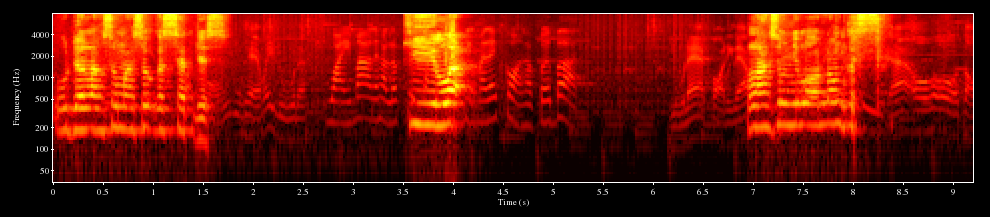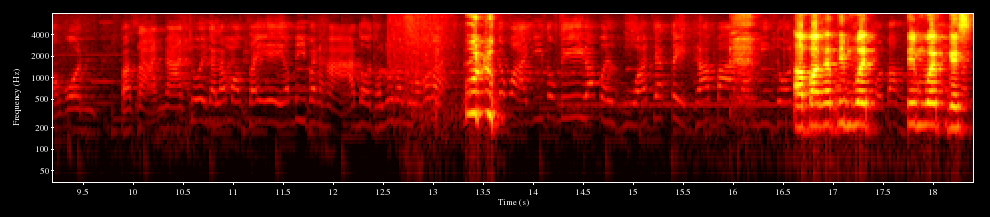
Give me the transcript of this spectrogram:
udah langsung masuk ke set guys gila langsung nyelonong ke set Apakah tim web tim web guys?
